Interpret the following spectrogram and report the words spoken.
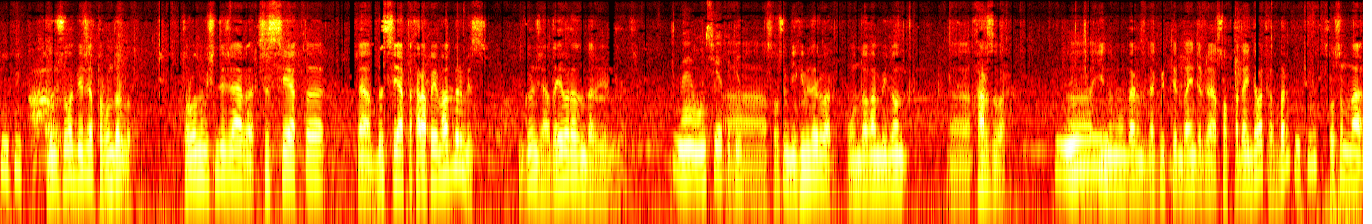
Жылу суға бер жақ тұрғындар көп. Тұрғынның ішінде жаңағы сіз сияқты жаңағы біз сияқты қарапайым адамдар емес. Үлкен жағдайы бар адамдар беріліп жатыр мә онысы ұят екен сосын мекемелер бар ондаған миллион қарызы бар енді оның бәрін документтерін дайындап жаңағы сотқа дайындап жатыр бір сосын мына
